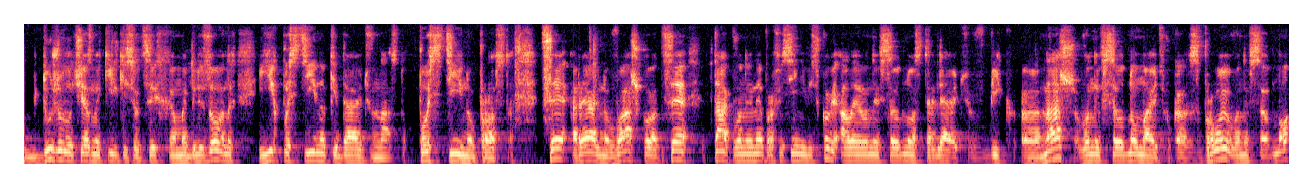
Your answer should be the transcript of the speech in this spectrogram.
Дуже величезна кількість оцих мобілізованих, їх постійно кидають в наступ. Постійно просто це реально важко. Це так, вони не професійні військові, але вони все одно стріляють в бік е, наш. Вони все одно мають в руках зброю. Вони все одно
